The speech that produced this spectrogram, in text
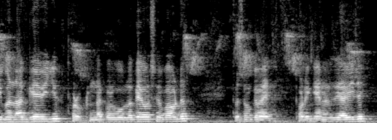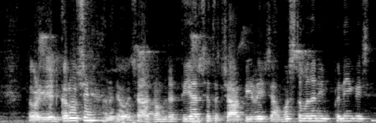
એ પણ લાગી આવી ગયું. થોડોક ઠંડા લગાવ્યો છે પાવડર તો શું કહેવાય? થોડીક એનર્જી આવી જાય. તો વળી રેડ કરવું છે. અને જો ચા કમ્પ્લીટ તૈયાર છે, તો ચા પી લઈ. ચા મસ્ત મજાની બની ગઈ છે.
